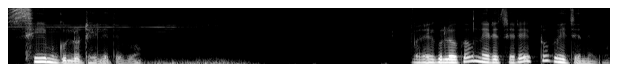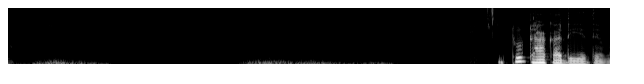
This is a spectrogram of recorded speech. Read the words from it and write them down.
সিমগুলো ঢেলে দেব। এবার এগুলোকেও নেড়ে চেড়ে একটু ভেজে নেব। একটু ঢাকা দিয়ে দেব।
